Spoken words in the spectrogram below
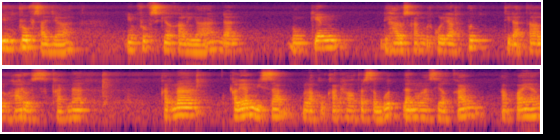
Improve saja improve skill kalian dan mungkin diharuskan berkuliah pun tidak terlalu harus karena karena kalian bisa melakukan hal tersebut dan menghasilkan apa yang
